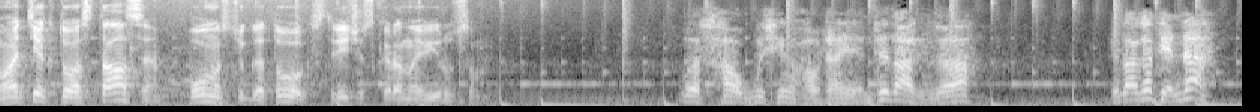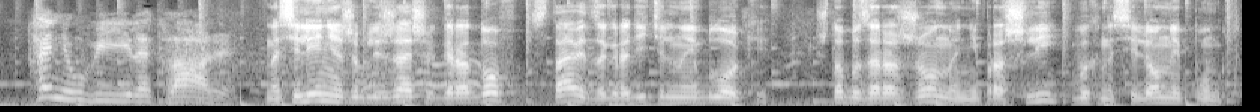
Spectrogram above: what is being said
Ну а те, кто остался, полностью готовы к встрече с коронавирусом. Население же ближайших городов ставит заградительные блоки, чтобы зараженные не прошли в их населенный пункт.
